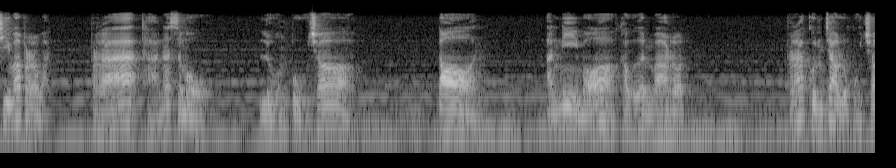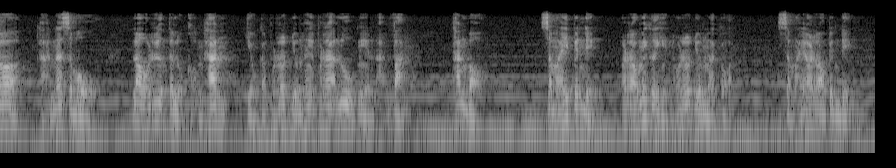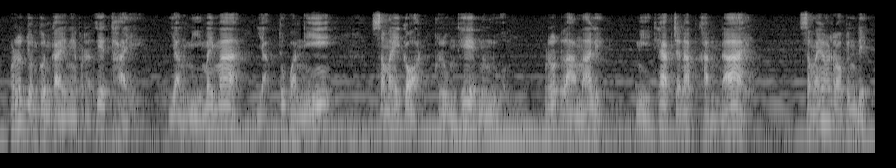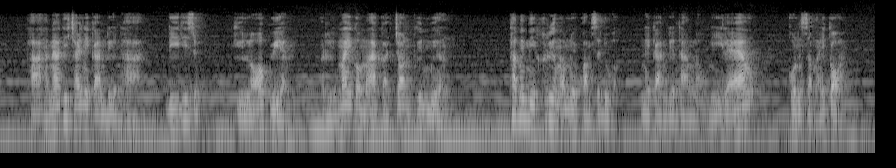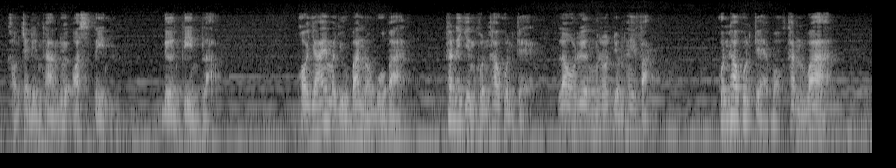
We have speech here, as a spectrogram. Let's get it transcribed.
ชีวประวัติ พระฐานสโม หลวงปู่ชอบ ตอน อันนี้บอเขาเอื้อนว่ารถ พระคุณเจ้าหลวงปู่ชอบฐานสโม เล่าเรื่องตลกของท่านเกี่ยวกับรถยนต์ให้พระลูกเนียนหลานฟัง ท่านบอก สมัยเป็นเด็กเราไม่เคยเห็นรถยนต์มาก่อน สมัยเราเป็นเด็ก รถยนต์กลไกในประเทศไทย ยังมีไม่มากอย่างทุกวันนี้ สมัยก่อนกรุงเทพเมืองหลวง รถลาม้าเหล็กมีแทบจะนับคันได้ สมัยเราเป็นเด็ก พาหนะที่ใช้ในการเดินทางดีที่สุดคือล้อเกวียน หรือไม่ก็ม้ากระจ้อนพื้นเมือง ถ้าไม่มีเครื่องอำนวยความสะดวกในการเดินทางเหล่านี้แล้ว คนสมัยก่อน เขาจะเดินทางด้วยออสติน เดินตีนเปล่า พอย้ายมาอยู่บ้านหนองบัวบาน ท่านได้ยินคนเฒ่าคนแก่ เล่าเรื่องรถยนต์ให้ฟัง คนเฒ่าคนแก่บอกท่านว่า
